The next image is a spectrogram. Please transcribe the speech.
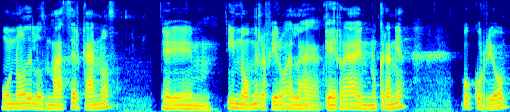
Uno de los más cercanos, em, y no me refiero a la guerra en Ucrania, ocurrió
